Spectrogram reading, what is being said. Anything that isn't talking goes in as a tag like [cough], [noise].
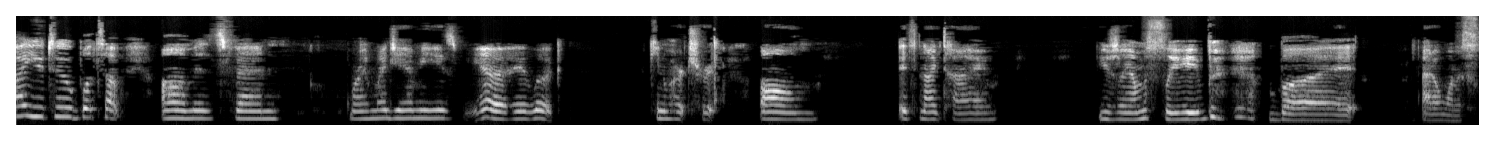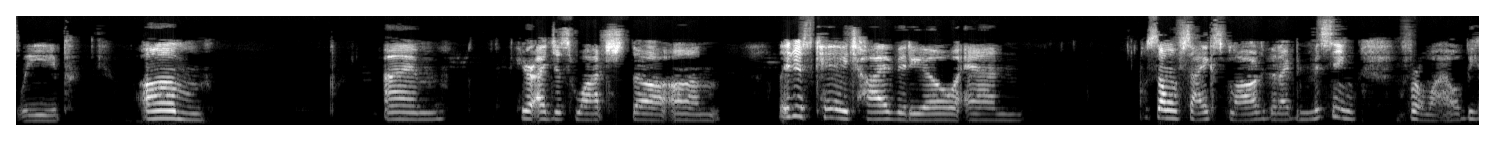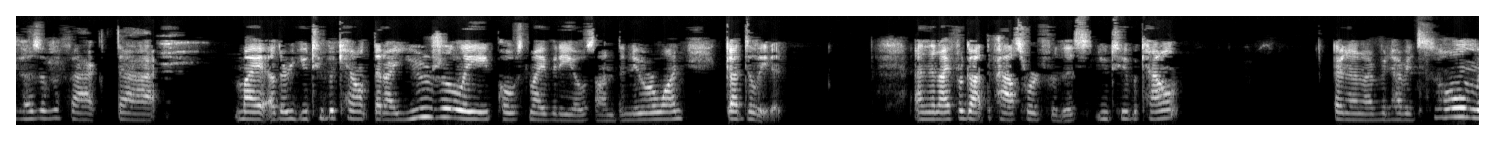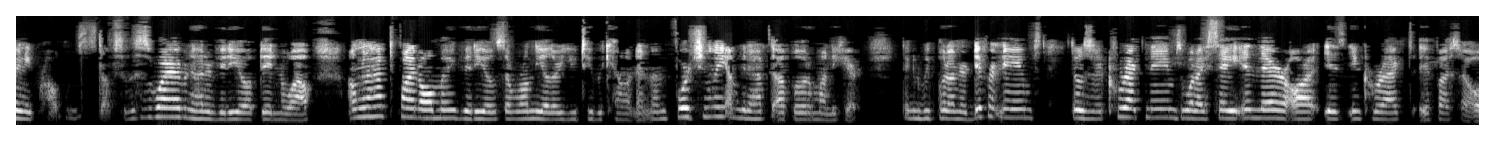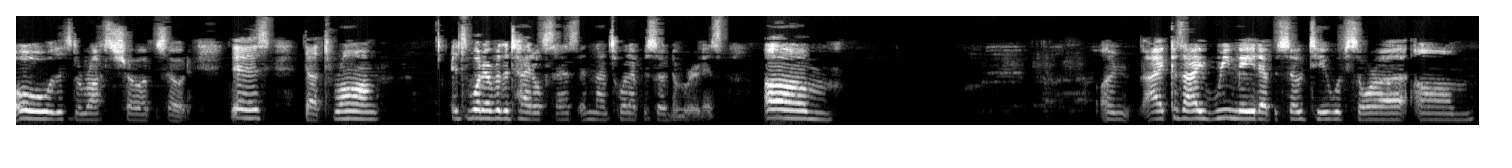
Hi YouTube, what's up? Um, it's Ven. Wearing my jammies. Yeah, hey look. Kingdom Hearts shirt. Um, it's nighttime. Usually I'm asleep, [laughs] but I don't want to sleep. Um, I'm here. I just watched the um latest KH High video and some of Sykes' vlog that I've been missing for a while because of the fact that my other YouTube account that I usually post my videos on, the newer one, got deleted. And then I forgot the password for this YouTube account, and then I've been having so many problems and stuff. So this is why I haven't had a video update in a while. I'm gonna have to find all my videos that were on the other YouTube account, and unfortunately, I'm gonna have to upload them onto here. They're gonna be put under different names. Those are the correct names. What I say in there are is incorrect. If I say, "Oh, this is the Rocks Show episode," this that's wrong. It's whatever the title says, and that's what episode number it is. Um I because I remade episode two with Sora. Um,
